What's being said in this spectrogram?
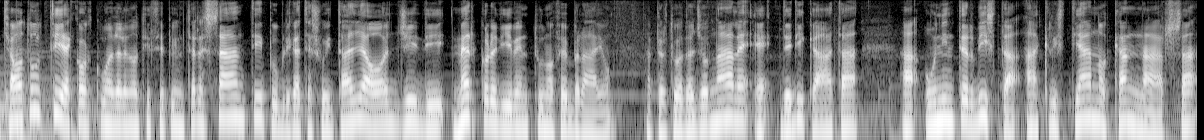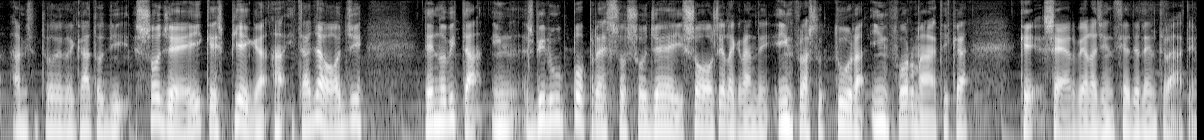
Ciao a tutti, ecco alcune delle notizie più interessanti pubblicate su Italia Oggi di mercoledì 21 febbraio. L'apertura del giornale è dedicata a un'intervista a Cristiano Cannarsa, amministratore delegato di Sogei, che spiega a Italia Oggi le novità in sviluppo presso Sogei Sosia, la grande infrastruttura informatica che serve all'Agenzia delle Entrate.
